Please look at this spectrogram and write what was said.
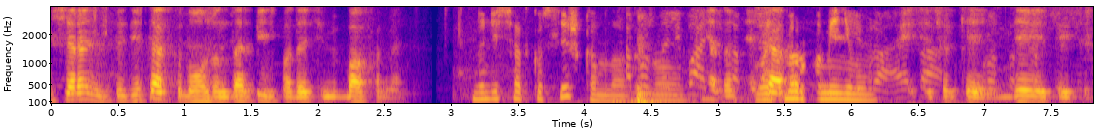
хер разница, ты десятку должен топить под этими бафами. Ну, десятку слишком много, но Нет, ну восьмерку минимум. тысяч, окей, девять тысяч.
